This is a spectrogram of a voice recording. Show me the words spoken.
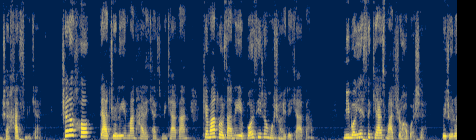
مشخص می‌کرد. ها در جلوی من حرکت می‌کردند که من روزنه بازی را مشاهده کردم. میبایست که از مجراها باشه. به جلو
